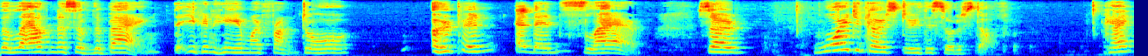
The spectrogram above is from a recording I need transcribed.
the loudness of the bang that you can hear my front door open and then slam. So why do ghosts do this sort of stuff? Okay,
